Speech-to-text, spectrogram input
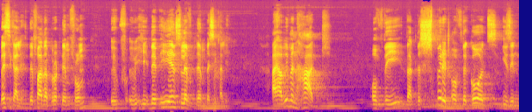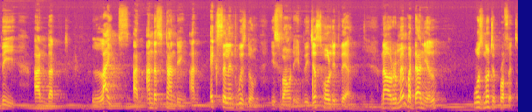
Basically, the father brought them from, he, he enslaved them basically. I have even heard of thee that the spirit of the gods is in thee, and that light and understanding and excellent wisdom is found in thee. Just hold it there. Now remember, Daniel was not a prophet,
